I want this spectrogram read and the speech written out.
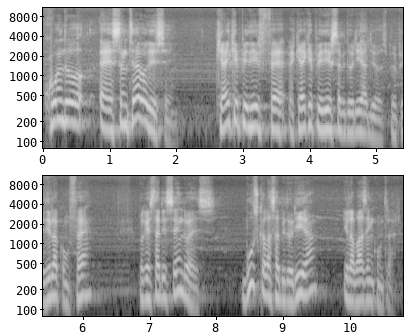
Cuando eh, Santiago dice que hay que pedir fe, que hay que pedir sabiduría a Dios, pero pedirla con fe, lo que está diciendo es, busca la sabiduría y la vas a encontrar.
